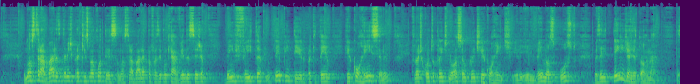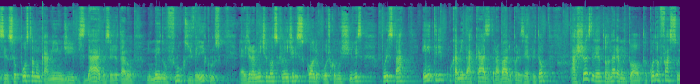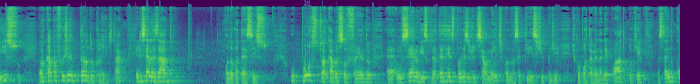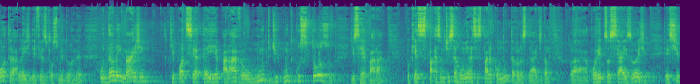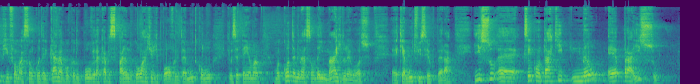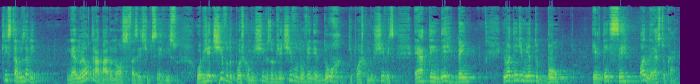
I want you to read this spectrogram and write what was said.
O nosso trabalho é exatamente para que isso não aconteça. O nosso trabalho é para fazer com que a venda seja bem feita o tempo inteiro, para que tenha recorrência, né? Afinal de contas, o cliente nosso é um cliente recorrente. Ele, ele vem no nosso posto, mas ele tende a retornar. Se o seu posto está num caminho de cidade, ou seja, está no, no meio um fluxo de veículos, é, geralmente o nosso cliente ele escolhe o posto de combustíveis por estar entre o caminho da casa e trabalho, por exemplo. Então, a chance dele retornar é muito alta. Quando eu faço isso, eu acabo afugentando o cliente, tá? Ele sai lesado quando acontece isso o posto acaba sofrendo é, um sério risco de até responder judicialmente quando você cria esse tipo de, de comportamento adequado, porque você está indo contra a lei de defesa do consumidor. Né? O dano à imagem, que pode ser até irreparável ou muito, de, muito custoso de se reparar, porque essa notícia ruim ela se espalha com muita velocidade. Então, com redes sociais hoje, esse tipo de informação, quando ele cai na boca do povo, ele acaba espalhando igual um rastilho de pólvora. Então, é muito comum que você tenha uma, uma contaminação da imagem do negócio é, que é muito difícil recuperar. Isso é, sem contar que não é para isso que estamos ali. Né? Não é o trabalho nosso fazer esse tipo de serviço. O objetivo do posto de combustíveis, o objetivo do vendedor de posto de combustíveis é atender bem. E um atendimento bom, ele tem que ser honesto, cara.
